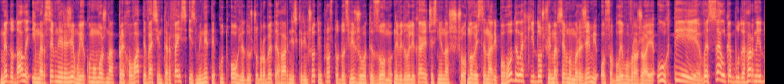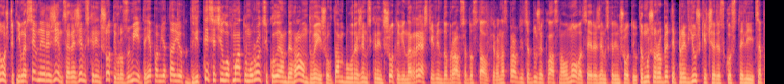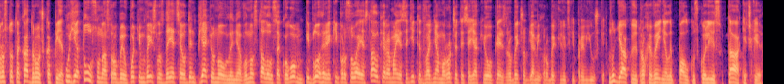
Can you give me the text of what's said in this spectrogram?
Ми додали імерсивний режим, у якому можна приховати весь інтерфейс і змінити кут огляду, щоб робити гарні скріншоти і просто досліджувати зону, не відволікаючись ні на що. Новий сценарій погоди, легкий дощ в імерсивному режимі особливо вражає. Ух ти! Веселка буде, гарний дощик. Імерсивний режим це режим скріншотів, розумієте? Я пам'ятаю, в 2000 лохматому році, коли андеграунд вийшов, там був режим скріншотів, і нарешті він добрався до сталкера. Насправді це дуже класна онова, цей режим скріншотів. Тому що робити прев'юшки через костелі це просто така дрочка капець. У Єтулс у нас робив, потім вийшло, здається, 1.5 оновлення. Воно стало усе колом. І блогер, який просуває сталкера, має сидіти два дня морочитися, як його опять зробити, щоб я міг робити людські прев'юшки. Ну дякую, трохи вийняли палку з коліс. Такічки.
